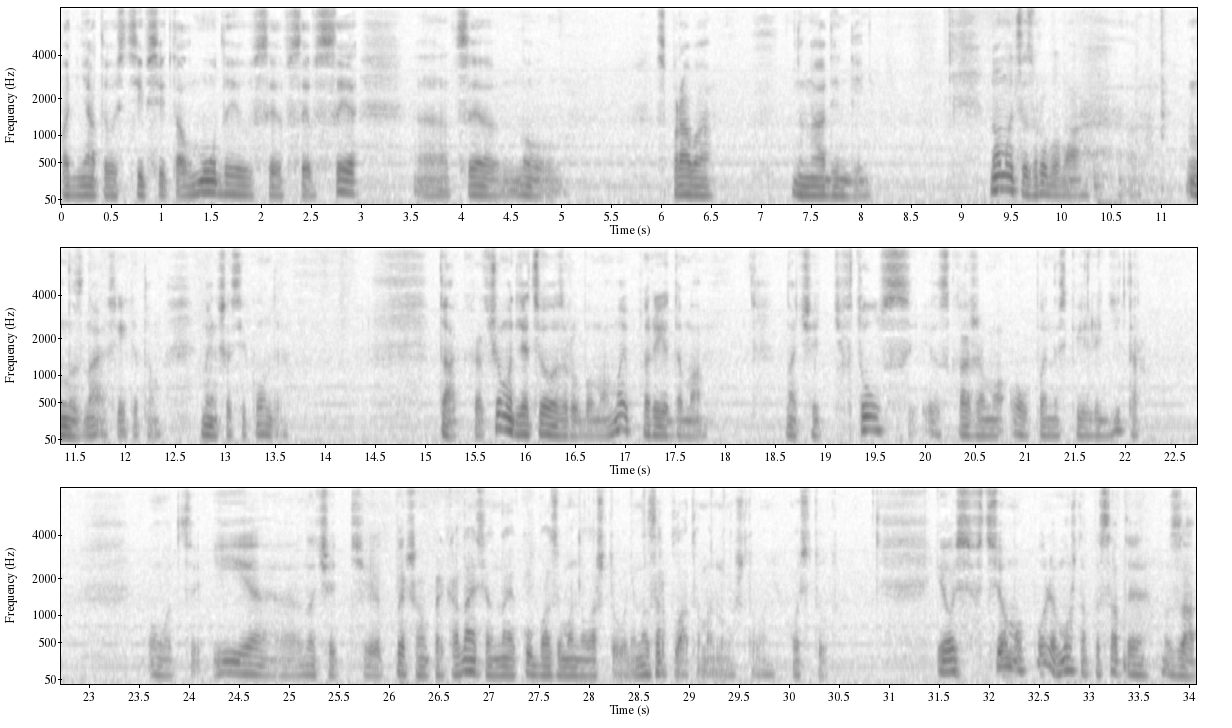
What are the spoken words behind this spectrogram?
підняти ось ці всі талмуди, все, все, все, е, це ну, справа не на один день. Ну, ми це зробимо, е, ну, не знаю, скільки там, менше секунди. Так, що ми для цього зробимо? Ми перейдемо значить, в Tools, скажемо OpenSQL Editor. От, і, е, значить, першому переконайся, на яку базу ми налаштовані. На зарплату ми налаштовані. Ось тут. І ось в цьому полі можна писати запит.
